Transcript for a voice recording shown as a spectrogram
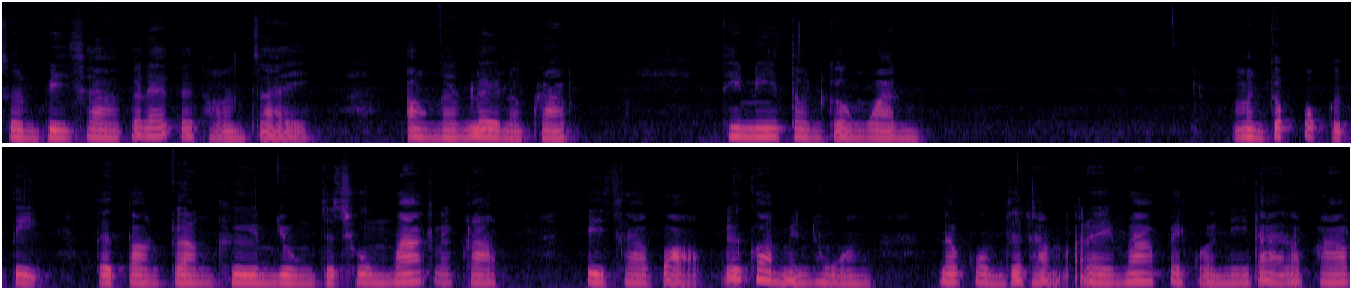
ส่วนปีชาก็ได้แต่ถอนใจ เอางั้นเลยเหรอครับ ที่นี่ตอนกลางวัน มันก็ปกติ แต่ตอนกลางคืนยุงจะชุมมากนะครับ ปีชาบอกด้วยความเป็นห่วง แล้วผมจะทำอะไรมากไปกว่านี้ได้ล่ะครับ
